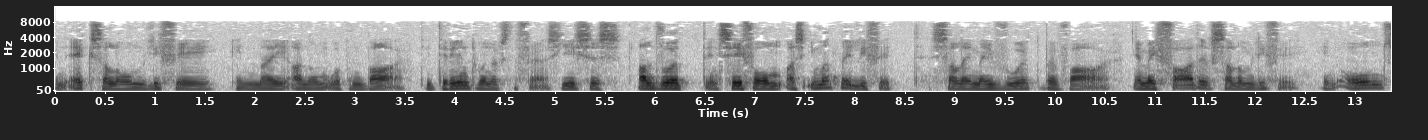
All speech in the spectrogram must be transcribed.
en ek sal hom lief hê en my aan hom openbaar. Die 23ste vers. Jesus antwoord en sê vir hom as iemand my liefhet, sal hy my woord bewaar en my Vader sal hom lief hê en ons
